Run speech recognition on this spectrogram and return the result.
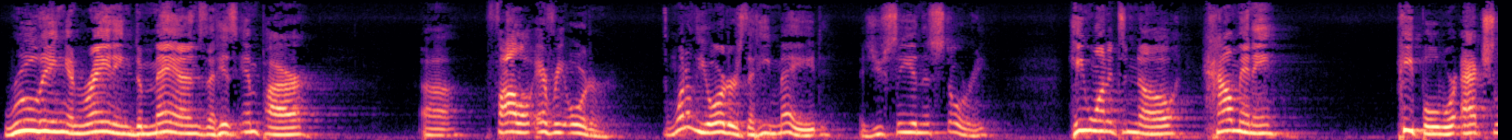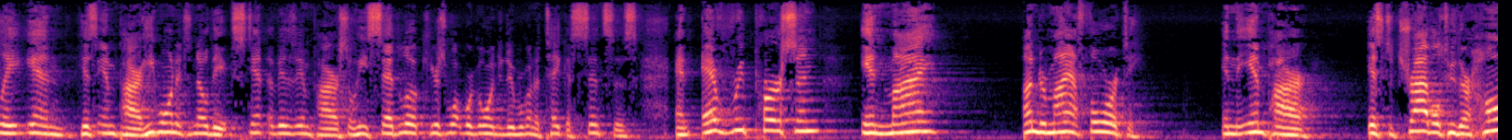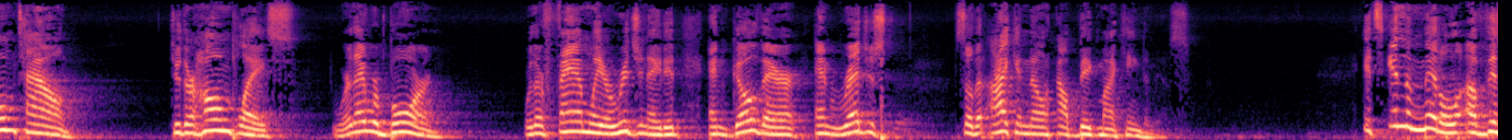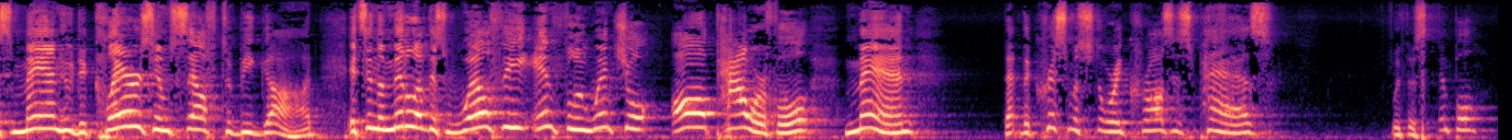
ruling and reigning, demands that his empire uh, follow every order. One of the orders that he made as you see in this story, he wanted to know how many people were actually in his empire. He wanted to know the extent of his empire. So he said, Look, here's what we're going to do. We're going to take a census, and every person in my under my authority in the empire is to travel to their hometown, to their home place, where they were born, where their family originated and go there and register so that I can know how big my kingdom is. It's in the middle of this man who declares himself to be God. It's in the middle of this wealthy, influential, all powerful man that the Christmas story crosses paths with a simple,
